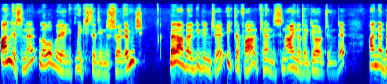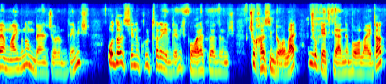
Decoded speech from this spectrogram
Annesine lavaboya gitmek istediğini söylemiş. Beraber gidince ilk defa kendisini aynada gördüğünde anne ben maymuna benziyorum demiş. O da seni kurtarayım demiş. Boğarak öldürmüş. Çok hazin bir olay. Çok etkilendim bu olaydan.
